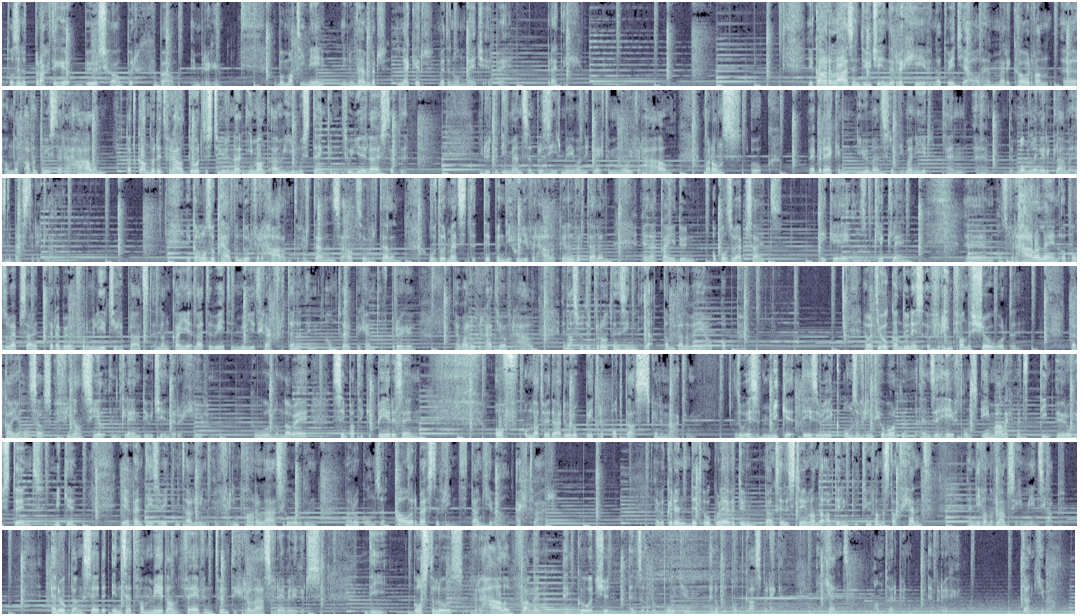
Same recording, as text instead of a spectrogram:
Het was in het prachtige Beurschouwburggebouw in Brugge. Op een matinee in november, lekker met een ontbijtje erbij. Prettig. Je kan Relaas een duwtje in de rug geven, dat weet je al, hè? maar ik hou ervan uh, om dat af en toe eens te herhalen. Dat kan door dit verhaal door te sturen naar iemand aan wie je moest denken toen je luisterde. Doet er die mens een plezier mee, want die krijgt een mooi verhaal, maar ons ook. Wij bereiken nieuwe mensen op die manier en uh, de mondelinge reclame is de beste reclame. Je kan ons ook helpen door verhalen te vertellen, zelf te vertellen, of door mensen te tippen die goede verhalen kunnen vertellen. En dat kan je doen op onze website, a.k.a. onze kliklijn. Uh, onze verhalenlijn op onze website. Daar hebben we een formuliertje geplaatst en dan kan je laten weten, wil je het graag vertellen in Antwerpen, Gent of Brugge en waarover gaat jouw verhaal. En als we er brood in zien, ja, dan bellen wij jou op. En wat je ook kan doen is vriend van de show worden. Dan kan je ons zelfs financieel een klein duwtje in de rug geven. Gewoon omdat wij sympathieke peren zijn of omdat wij daardoor ook betere podcasts kunnen maken. Zo is Mieke deze week onze vriend geworden en ze heeft ons eenmalig met 10 euro gesteund. Mieke, jij bent deze week niet alleen vriend van Relaas geworden, maar ook onze allerbeste vriend. Dankjewel, echt waar. En we kunnen dit ook blijven doen dankzij de steun van de afdeling cultuur van de stad Gent en die van de Vlaamse gemeenschap. En ook dankzij de inzet van meer dan 25 relaasvrijwilligers, die kosteloos verhalen vangen en coachen en ze op een podium en op de podcast brengen. Gent, Antwerpen en Brugge. Dankjewel.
